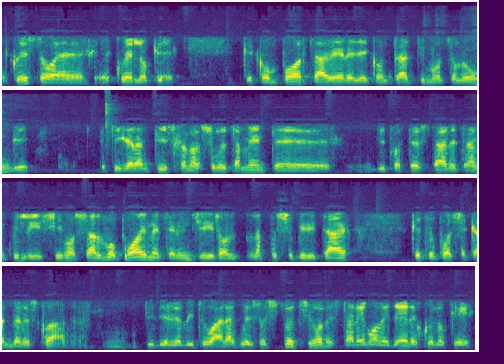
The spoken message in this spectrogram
E questo è, è quello che che comporta avere dei contratti molto lunghi che ti garantiscono assolutamente di poter stare tranquillissimo, salvo poi mettere in giro la possibilità che tu possa cambiare squadra. Ti devi abituare a questa situazione, staremo a vedere quello che,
